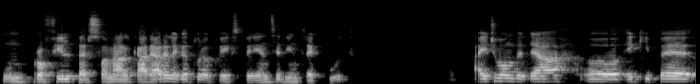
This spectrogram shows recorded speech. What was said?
un profil personal care are legătură cu experiențe din trecut. Aici vom vedea uh, echipe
